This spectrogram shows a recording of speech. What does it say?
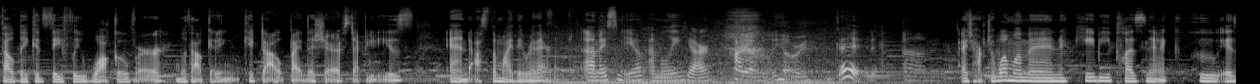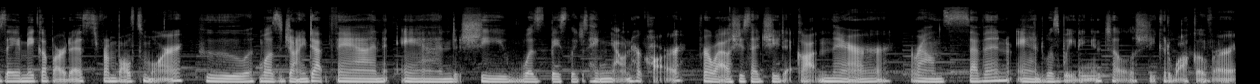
felt they could safely walk over without getting kicked out by the sheriff's deputies and asked them why they were there. Uh, nice to meet you. I'm Emily Yahr. Hi, Emily. How are you? Good. Um, I talked to one woman, KB Plesnick, who is a makeup artist from Baltimore, who was a Johnny Depp fan, and she was basically just hanging out in her car for a while. She said she'd gotten there around seven and was waiting until she could walk over.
